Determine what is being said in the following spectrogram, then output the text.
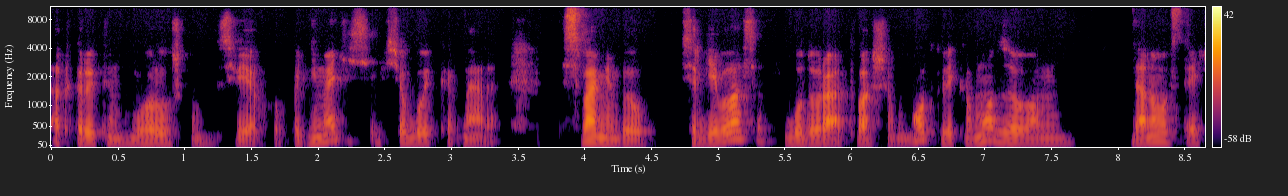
открытым горлышком сверху. Поднимайтесь, и все будет как надо. С вами был Сергей Власов. Буду рад вашим откликам, отзывам. До новых встреч.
